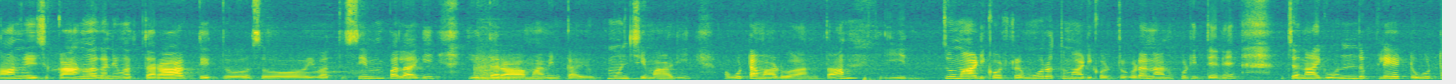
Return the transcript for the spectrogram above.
ನಾನ್ ವೆಜ್ ಕಾಣುವಾಗನೇ ಒಂಥರ ಆಗ್ತಿತ್ತು. ಸೊ ಇವತ್ತು ಸಿಂಪಲಾಗಿ ಈ ಥರ ಮಾವಿನಕಾಯಿ ಉಪ್ಪು ಮುಂಚಿ ಮಾಡಿ, ಊಟ ಮಾಡುವ ಅಂತ ಇದು ಮಾಡಿಕೊಟ್ರೆ ಮೂರೊತ್ತು ಮಾಡಿಕೊಟ್ರು ಕೂಡ ನಾನು ಕುಡಿತೇನೆ. ಚೆನ್ನಾಗಿ ಒಂದು ಪ್ಲೇಟ್ ಊಟ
